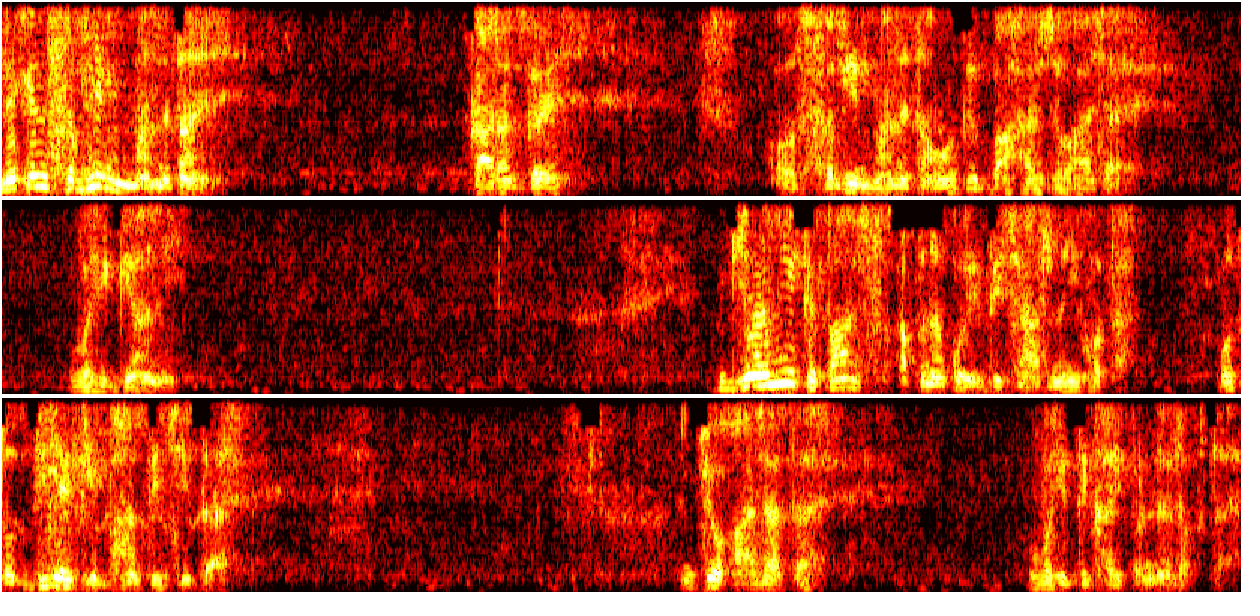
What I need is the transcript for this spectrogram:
लेकिन सभी मान्यताएँ कारागृह और सभी मान्यताओं के बाहर जो आ जाए, वही ज्ञानी। ज्ञानी के पास अपना कोई विचार नहीं होता। वो तो दिए की भांति जीता है। जो आ जाता है, वही दिखाई पड़ने लगता है।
